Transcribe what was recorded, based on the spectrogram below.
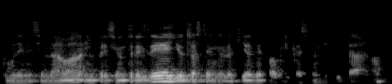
como le mencionaba, impresión 3D y otras tecnologías de fabricación digital. ¿no?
